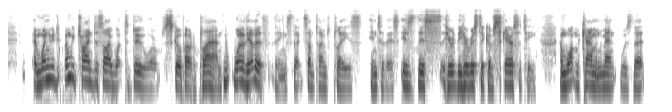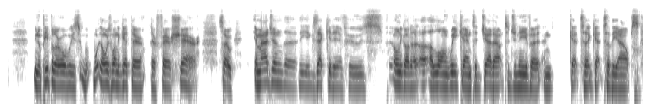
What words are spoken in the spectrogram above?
and when we when we try and decide what to do or scope out a plan, one of the other things that sometimes plays into this is this the heuristic of scarcity, and what McCammon meant was that you know people are always always want to get their their fair share. So imagine the the executive who's only got a, a long weekend to jet out to Geneva and get to get to the Alps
